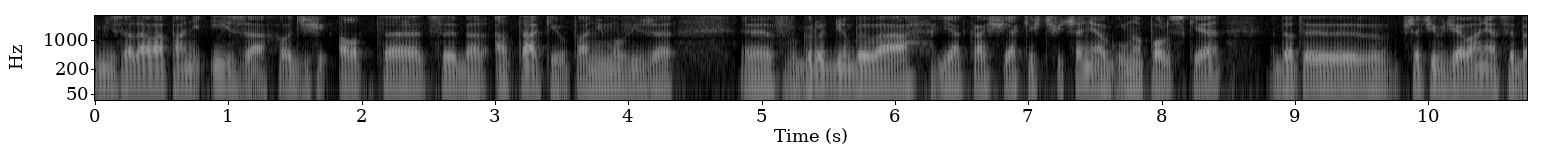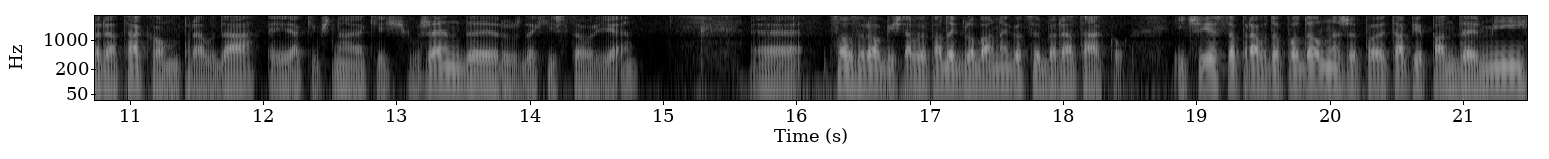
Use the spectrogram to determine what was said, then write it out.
mi zadała pani Iza. Chodzi o te cyberataki. Pani mówi, że e, w grudniu była jakaś, jakieś ćwiczenie ogólnopolskie do ty, przeciwdziałania cyberatakom, prawda? Jakimś, na jakieś urzędy, różne historie. E, co zrobić na wypadek globalnego cyberataku? I czy jest to prawdopodobne, że po etapie pandemii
